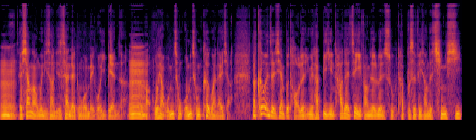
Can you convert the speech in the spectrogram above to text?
嗯，在香港问题上你是站在跟我美国一边的，嗯，好，我想我们从我们从客观来讲，那柯文哲现在不讨论。因为他毕竟他在这一方面的论述，他不是非常的清晰。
